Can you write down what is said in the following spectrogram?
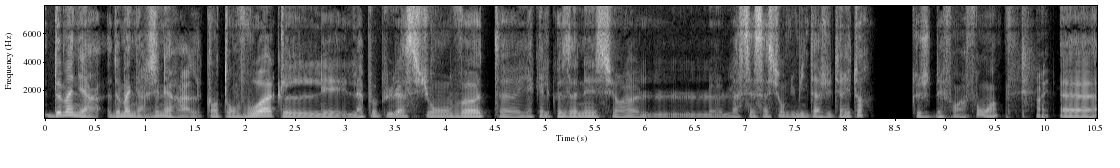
de manière, de manière générale, quand on voit que les- la population vote euh, il y a quelques années sur le- la cessation du mitage du territoire, que je défends à fond, hein, Ouais. euh,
